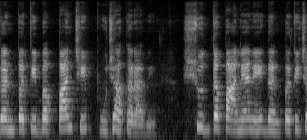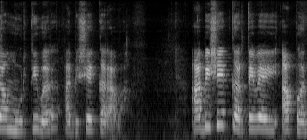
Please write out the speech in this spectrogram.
गणपती बाप्पांची पूजा करावी. शुद्ध पाण्याने गणपतीच्या मूर्तीवर अभिषेक करावा. अभिषेक करतेवेळी आपण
